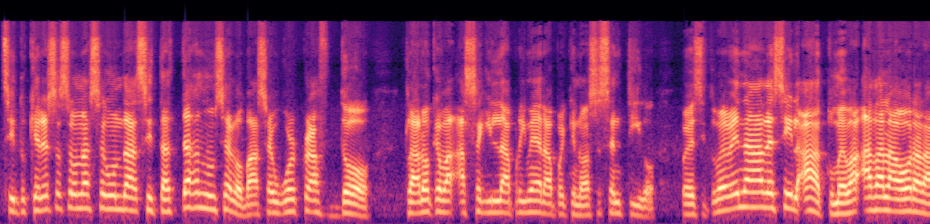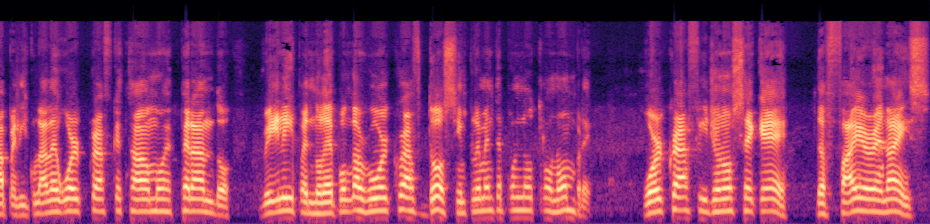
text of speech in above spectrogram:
si tú quieres hacer una segunda, si estás de anunciarlo, va a ser Warcraft 2, claro que va a seguir la primera porque no hace sentido. Pero si tú me vienes a decir, ah, tú me vas a dar ahora la película de Warcraft que estábamos esperando, really, pues no le pongas Warcraft 2, simplemente ponle otro nombre. Warcraft y yo no sé qué, The Fire and Ice.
